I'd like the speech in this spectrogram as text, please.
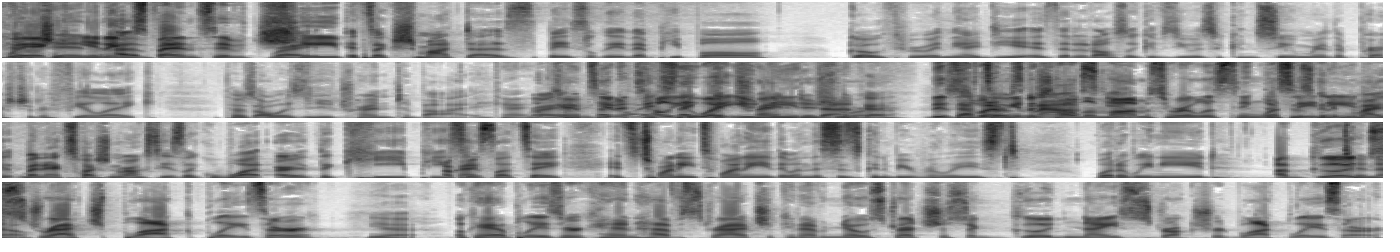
quick, inexpensive, cheap. It's like Schmott does basically that people go through and the idea is that it also gives you as a consumer the pressure to feel like there's always a new trend to buy. Okay. Right. So I'm going like- to tell it's you like what you need. Then. Okay. This That's is what what I I'm going to tell the ask you. moms who are listening. What this is going to be my, my next question, Roxy. Is like, what are the key pieces? Okay. Let's say it's 2020, then when this is going to be released. What do we need? a to good know. stretch black blazer. Yeah. Okay, a blazer can have stretch, it can have no stretch, just a good, nice, structured black blazer.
